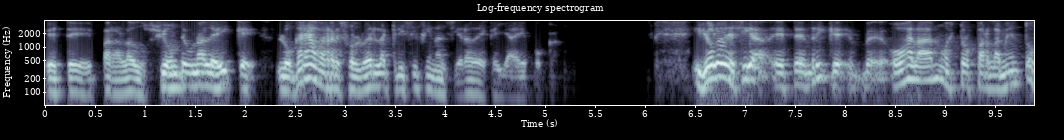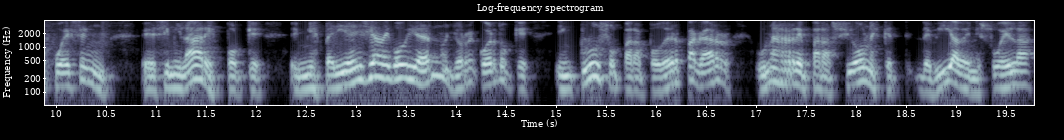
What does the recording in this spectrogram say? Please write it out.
este, para la adopción de una ley que lograba resolver la crisis financiera de aquella época. Y yo le decía, este, Enrique, ojalá nuestros parlamentos fuesen eh, similares, porque en mi experiencia de gobierno, yo recuerdo que incluso para poder pagar unas reparaciones que debía Venezuela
